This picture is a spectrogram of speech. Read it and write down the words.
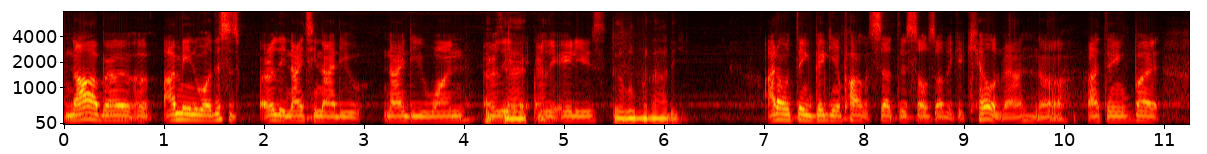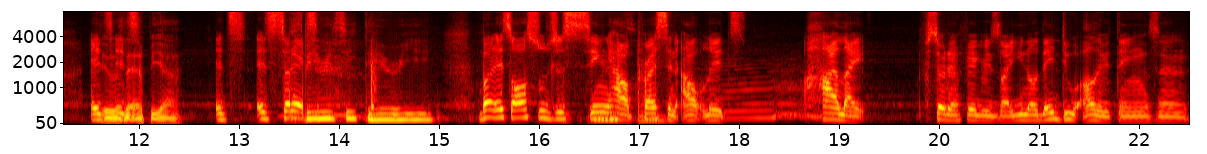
Nah, bro. Uh, I mean, well, this is early 1990, 91, early early 80s. The Illuminati. I don't think Biggie and Pac would set themselves up to get killed, man. No, I think, but It it's was it's the FBI. it's it's Conspiracy theory. but it's also just seeing how press and outlets highlight certain figures. Like you know, they do other things and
